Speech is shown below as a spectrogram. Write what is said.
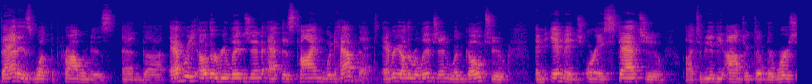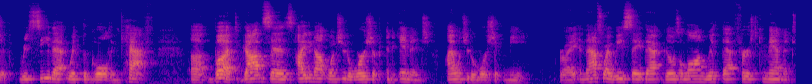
That is what the problem is. And uh, every other religion at this time would have that. Every other religion would go to an image or a statue uh, to be the object of their worship. We see that with the golden calf. Uh, but God says, I do not want you to worship an image. I want you to worship me, right? And that's why we say that goes along with that first commandment,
